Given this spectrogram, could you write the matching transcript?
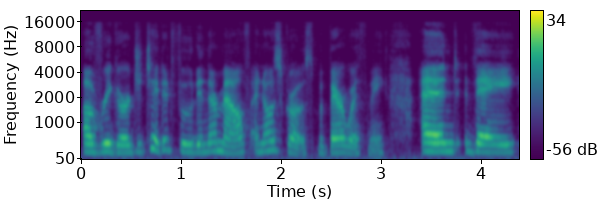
of regurgitated food in their mouth. I know it's gross but bear with me. And they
